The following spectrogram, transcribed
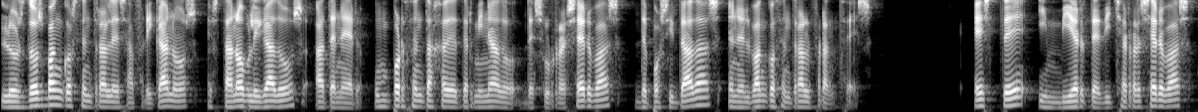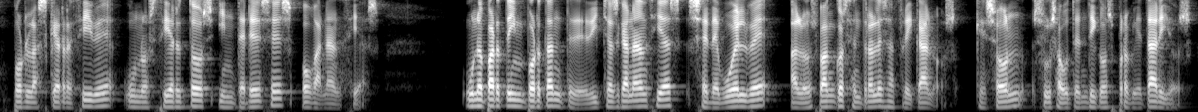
Los dos bancos centrales africanos están obligados a tener un porcentaje determinado de sus reservas depositadas en el Banco Central francés. Este invierte dichas reservas por las que recibe unos ciertos intereses o ganancias. Una parte importante de dichas ganancias se devuelve a los bancos centrales africanos, que son sus auténticos propietarios.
